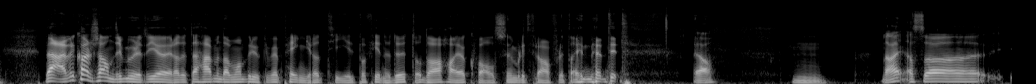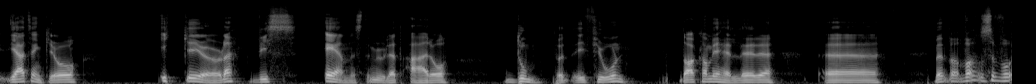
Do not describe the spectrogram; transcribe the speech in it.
Ja. Det er vel kanskje andre muligheter å gjøre dette her, men da må man bruke mer penger og tid på å finne det ut, og da har jo Kvalsund blitt fraflytta inn dit. Ja. Hmm. Nei, altså Jeg tenker jo Ikke gjør det hvis eneste mulighet er å dumpe i fjorden. Da kan vi heller eh, Men hva, altså, hva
